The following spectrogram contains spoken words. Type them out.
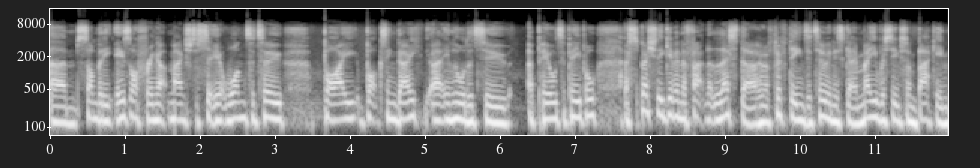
um, somebody is offering up Manchester City at one to two by Boxing Day uh, in order to appeal to people, especially given the fact that Leicester, who are 15 to 2 in this game, may receive some backing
